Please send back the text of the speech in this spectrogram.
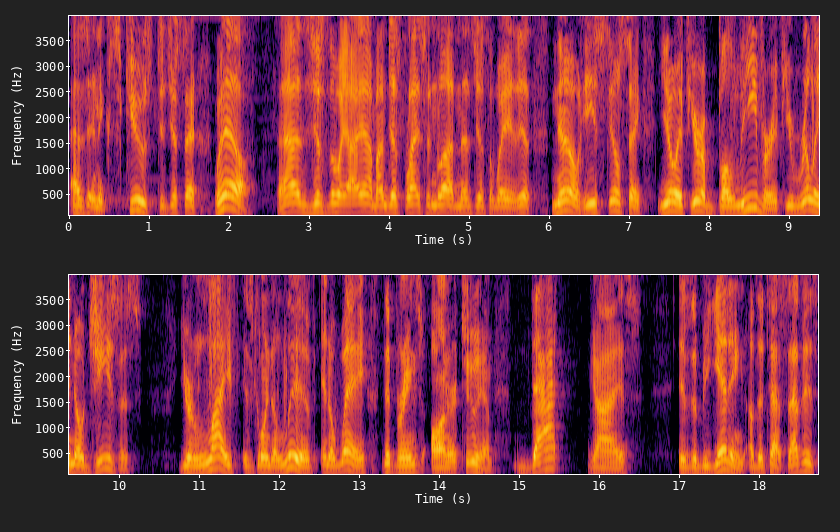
as an excuse to just say, well, that's just the way I am. I'm just flesh and blood, and that's just the way it is. No, he's still saying, you know, if you're a believer, if you really know Jesus, your life is going to live in a way that brings honor to him. That, guys, is the beginning of the test. That is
